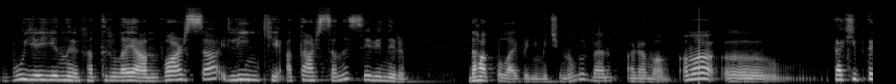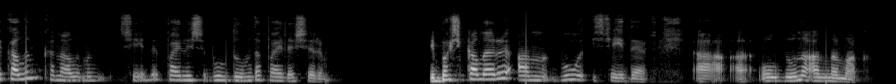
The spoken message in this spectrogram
bu yayını hatırlayan varsa linki atarsanız sevinirim. Daha kolay benim için olur. Ben aramam. Ama e, takipte kalın. Kanalımın şeyde paylaşı bulduğumda paylaşırım. E, Başkaları an, bu şeyde a, a, olduğunu anlamak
